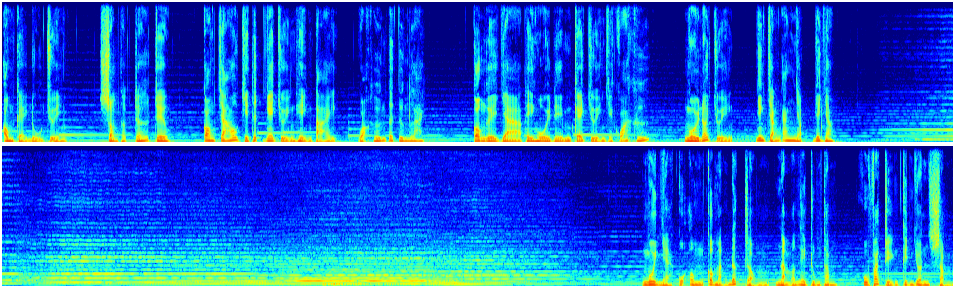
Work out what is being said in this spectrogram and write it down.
Ông kể đủ chuyện Xong thật trớ trêu, Con cháu chỉ thích nghe chuyện hiện tại Hoặc hướng tới tương lai. Còn người già thì hồi niệm kể chuyện về quá khứ, ngồi nói chuyện nhưng chẳng ăn nhập với nhau. Ngôi nhà của ông có mảnh đất rộng nằm ở ngay trung tâm, khu phát triển kinh doanh sầm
